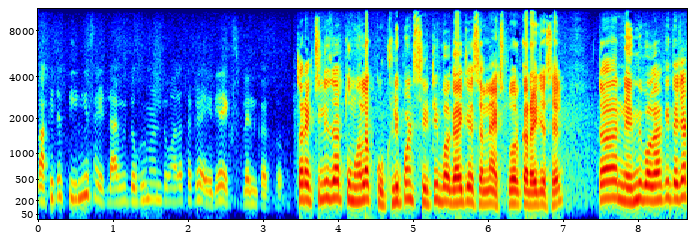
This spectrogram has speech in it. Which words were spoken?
बाकीच्या तिन्ही साईडला आम्ही दोघं मिळून तुम्हाला सगळा एरिया एक्सप्लेन करतो. तर ऍक्च्युली जर तुम्हाला कुठली पण सिटी बघायची असेल ना एक्सप्लोअर करायची असेल तर नेहमी बघा की त्याच्यात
